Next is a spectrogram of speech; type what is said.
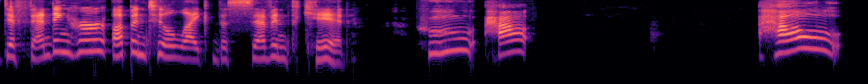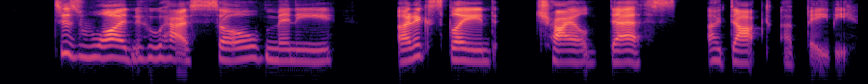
defending her up until like the seventh kid. Who, how, how does one who has so many unexplained child deaths adopt a baby?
